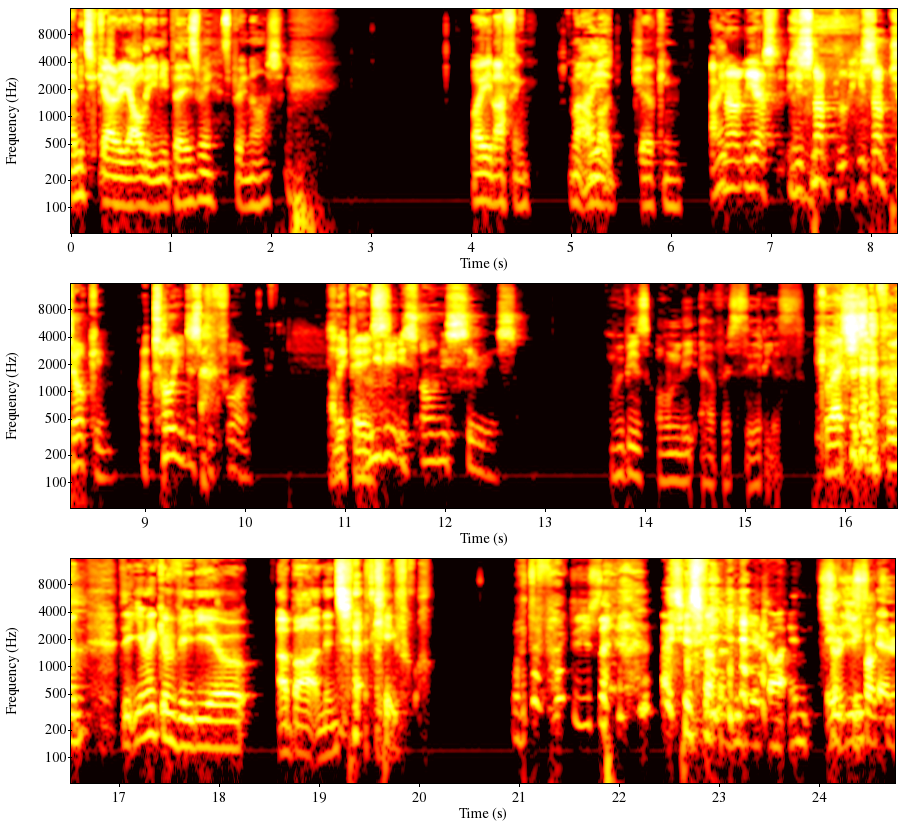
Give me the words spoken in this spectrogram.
I need to carry Ali and he pays me. It's pretty nice. Why are you laughing? I'm, I'm not joking. I- No, yes, he's not. He's not joking. I told you this before. Ali He pays. really is only serious. Wibi is only ever serious. Question, Flynn. Did you make a video about an internet cable? What the fuck did you say? I just found a video caught in, So in you fucking.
